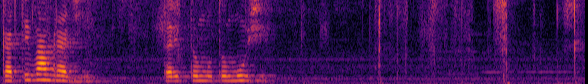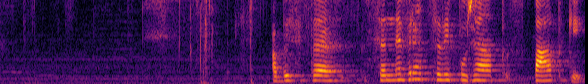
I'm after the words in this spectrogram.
karty vám radí tady k tomuto muži. Abyste se nevraceli pořád zpátky,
